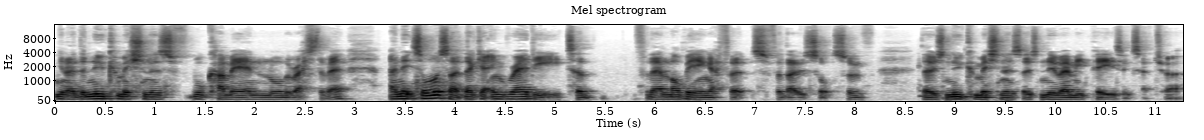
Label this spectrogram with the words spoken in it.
you know the new commissioners will come in and all the rest of it and it's almost like they're getting ready to for their lobbying efforts for those sorts of those new commissioners those new meps etc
